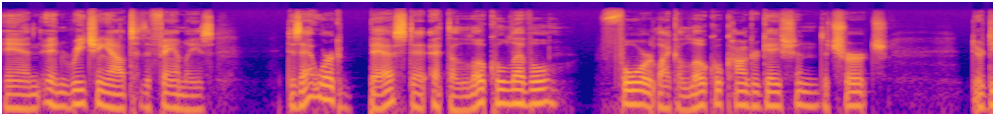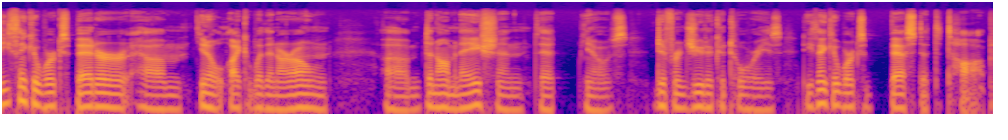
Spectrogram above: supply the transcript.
and and reaching out to the families? Does that work best at, at the local level for like a local congregation, the church? Or do you think it works better, um, you know, like within our own um, denomination that, you know, different judicatories? Do you think it works best at the top,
